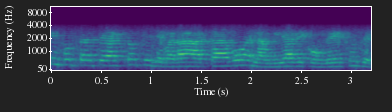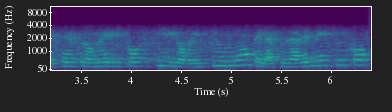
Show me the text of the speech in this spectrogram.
Este importante acto se llevará a cabo en la unidad de congresos del Centro Médico Siglo XXI de la Ciudad de México,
